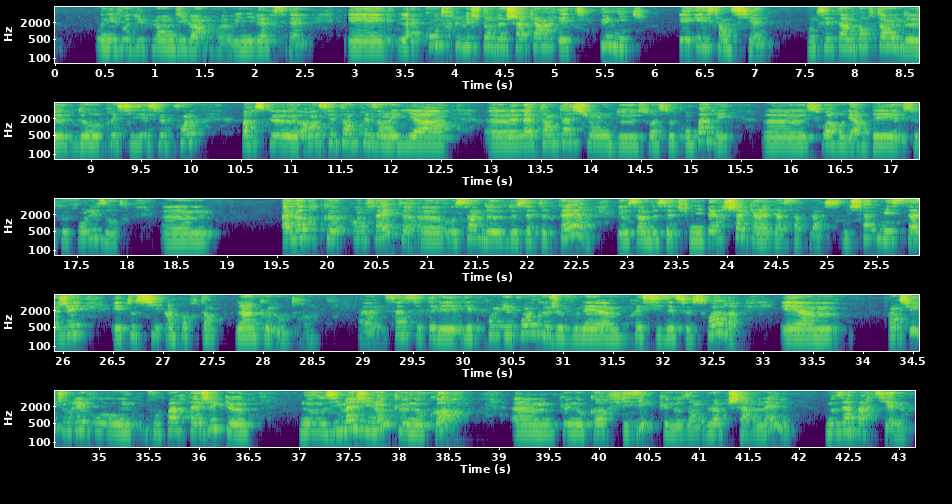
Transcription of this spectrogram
au niveau du plan divin, universel. Et la contribution de chacun est unique et essentielle. Donc c'est important de, repréciser ce point parce que en ces temps présents, il y a euh, la tentation de soit se comparer, euh, soit regarder ce que font les autres. Euh, alors que, en fait, au sein de, cette terre et au sein de cet univers, chacun est à sa place. Et chaque messager est aussi important l'un que l'autre. ça, c'était les, premiers points que je voulais préciser ce soir. Et ensuite, je voulais vous partager que nous imaginons que nos corps, euh, que nos corps physiques, que nos enveloppes charnelles nous appartiennent.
